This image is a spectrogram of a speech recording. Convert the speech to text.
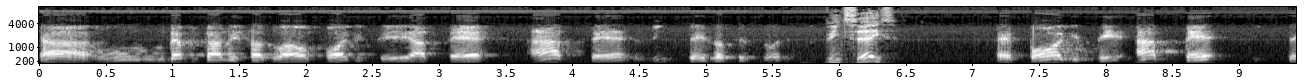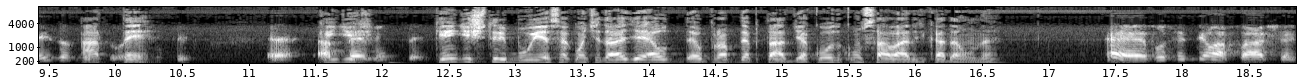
Ah, um deputado estadual pode ter até, até 26 assessores. 26? É, pode ter até 26 assessores. Até. É, quem, até dis 26. quem distribui essa quantidade é o, é o próprio deputado, de acordo com o salário de cada um, né? É, você tem uma faixa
